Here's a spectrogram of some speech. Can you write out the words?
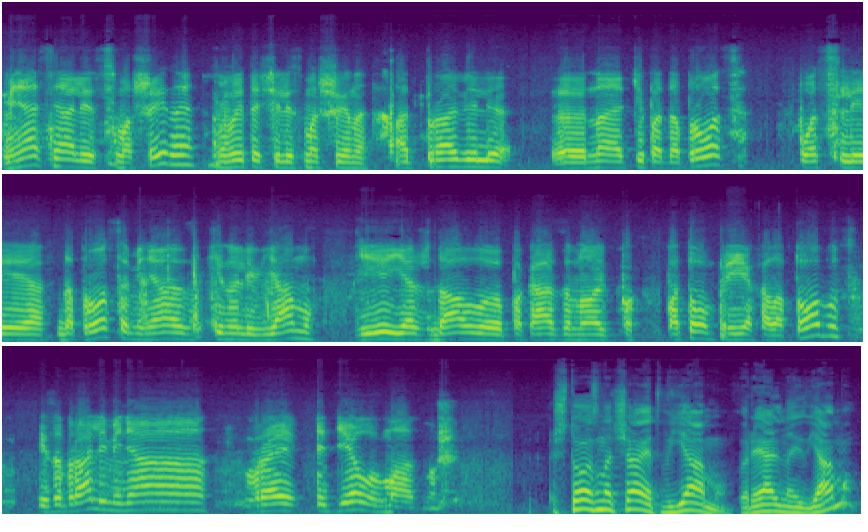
Меня сняли с машины, вытащили с машины, отправили э, на типа допрос. После допроса меня закинули в яму, где я ждал, пока за мной потом приехал автобус и забрали меня в райотдел в Мазмуш. Что означает в яму? Реальную яму?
